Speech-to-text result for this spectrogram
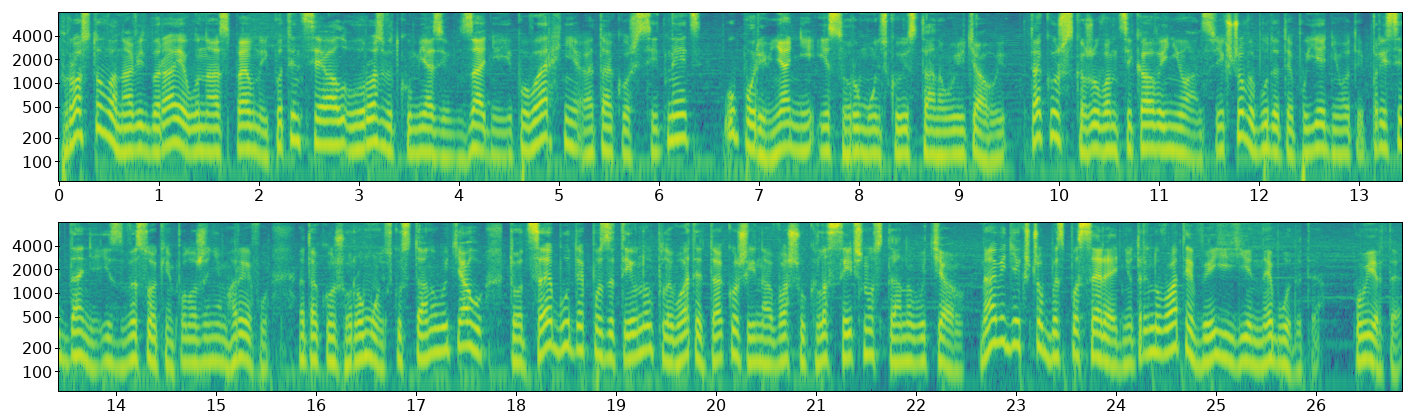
Просто вона відбирає у нас певний потенціал у розвитку м'язів задньої поверхні, а також сітниць у порівнянні із румунською становою тягою. Також скажу вам цікавий нюанс. Якщо ви будете поєднувати присідання із високим положенням грифу, а також румунську станову тягу, то це буде позитивно впливати також і на вашу класичну станову тягу, навіть якщо безпосередньо тренувати ви її не будете. Повірте,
